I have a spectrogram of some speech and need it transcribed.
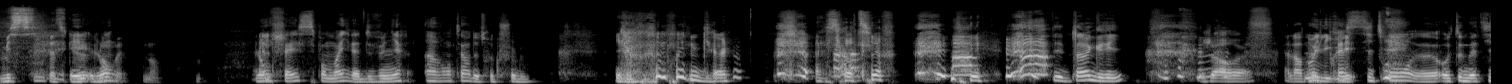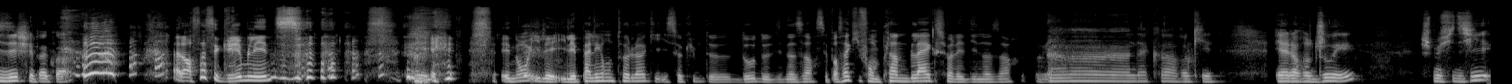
mais si, parce que. Et non, long- ouais, non. Longface, pour moi, il va devenir inventeur de trucs chelous. Il a vraiment une gueule à sortir des, des dingueries. Genre, euh, Alors, non, le il, il presse est- citron euh, automatisé, je sais pas quoi. Alors, ça, c'est Gremlins. et, et non, il est, il est paléontologue. Il s'occupe de, d'eau de dinosaures. C'est pour ça qu'ils font plein de blagues sur les dinosaures. Oui. Ah, d'accord, ok. Et alors, Joey, je me suis dit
